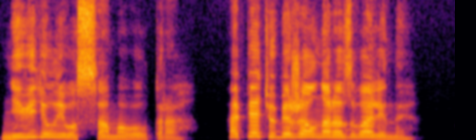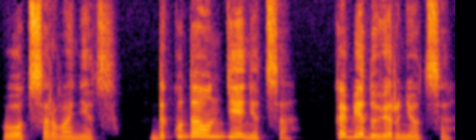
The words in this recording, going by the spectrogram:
Не видел его с самого утра. Опять убежал на развалины. Вот сорванец. Да куда он денется? К обеду вернется.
